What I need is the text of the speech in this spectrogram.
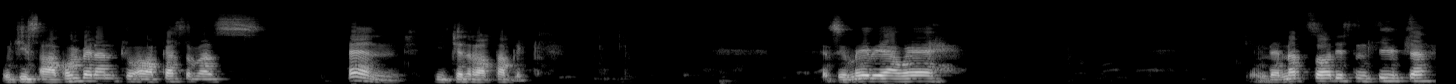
which is our covenant to our customers and the general public. As you may be aware, in the not so distant future,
